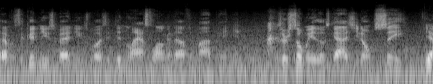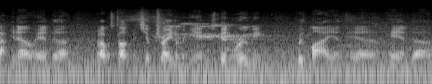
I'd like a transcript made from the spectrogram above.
that was the good news. The bad news was it didn't last long enough, in my opinion, because there's so many of those guys you don't see. Yeah. You know, and uh, but I was talking to Chip Trayanum again, who's been rooming with Miyan, uh, and uh,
